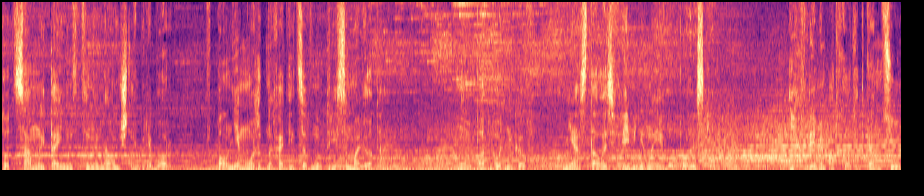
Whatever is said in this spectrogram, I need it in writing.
тот самый таинственный научный прибор, вполне может находиться внутри самолета. Но у подводников не осталось времени на его поиски. Их время подходит к концу,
